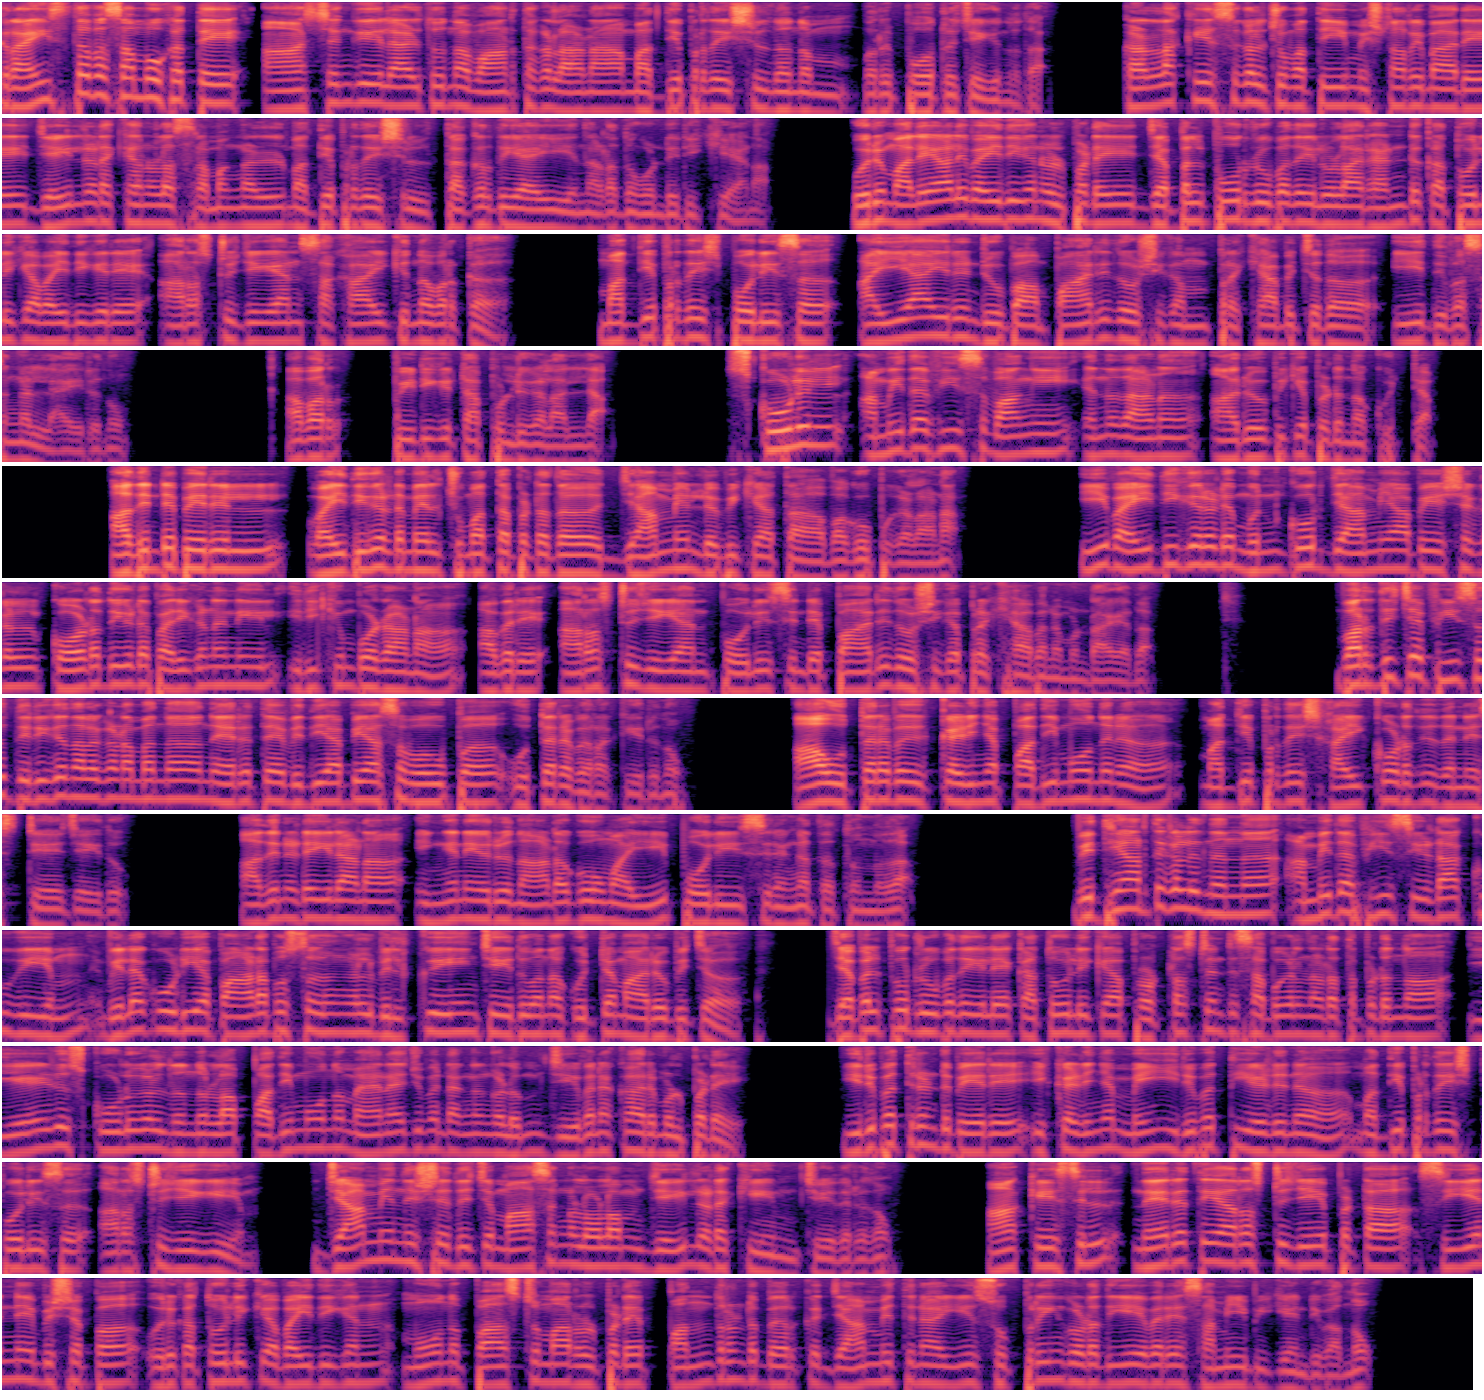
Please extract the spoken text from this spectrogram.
ക്രൈസ്തവ സമൂഹത്തെ ആശങ്കയിലാഴ്ത്തുന്ന വാർത്തകളാണ് മധ്യപ്രദേശിൽ നിന്നും റിപ്പോർട്ട് ചെയ്യുന്നത്. കള്ളക്കേസുകൾ ചുമത്തി മിഷണറിമാരെ ജയിലിലടയ്ക്കാനുള്ള ശ്രമങ്ങൾ മധ്യപ്രദേശിൽ തകൃതിയായി നടന്നുകൊണ്ടിരിക്കുകയാണ്. ഒരു മലയാളി വൈദികൻ ഉൾപ്പെടെ ജബൽപൂർ രൂപതയിലുള്ള രണ്ട് കത്തോലിക്ക വൈദികരെ അറസ്റ്റ് ചെയ്യാൻ സഹായിക്കുന്നവർക്ക് മധ്യപ്രദേശ് പോലീസ് അയ്യായിരം രൂപ പാരിതോഷികം പ്രഖ്യാപിച്ചത് ഈ ദിവസങ്ങളിലായിരുന്നു. അവർ പിടികിട്ട പുള്ളികളല്ല. സ്കൂളിൽ അമിത ഫീസ് വാങ്ങി എന്നതാണ് ആരോപിക്കപ്പെടുന്ന കുറ്റം. അതിന്റെ പേരിൽ വൈദികരുടെ മേൽ ചുമത്തപ്പെട്ടത് ജാമ്യം ലഭിക്കാത്ത വകുപ്പുകളാണ്. ഈ വൈദികരുടെ മുൻകൂർ ജാമ്യാപേക്ഷകൾ കോടതിയുടെ പരിഗണനയിൽ ഇരിക്കുമ്പോഴാണ് അവരെ അറസ്റ്റ് ചെയ്യാൻ പോലീസിന്റെ പാരിതോഷിക പ്രഖ്യാപനമുണ്ടായത്. വർദ്ധിച്ച ഫീസ് തിരികെ നൽകണമെന്ന് നേരത്തെ വിദ്യാഭ്യാസ വകുപ്പ് ഉത്തരവിറക്കിയിരുന്നു. ആ ഉത്തരവ് കഴിഞ്ഞ പതിമൂന്നിന് മധ്യപ്രദേശ് ഹൈക്കോടതി തന്നെ സ്റ്റേ ചെയ്തു. അതിനിടയിലാണ് ഇങ്ങനെയൊരു നാടകവുമായി പോലീസ് രംഗത്തെത്തുന്നത്. വിദ്യാർത്ഥികളിൽ നിന്ന് അമിത ഫീസ് ഈടാക്കുകയും വില കൂടിയ പാഠപുസ്തകങ്ങൾ വിൽക്കുകയും ചെയ്തുവെന്ന കുറ്റം ആരോപിച്ച് ജബൽപൂർ രൂപതയിലെ കത്തോലിക്ക പ്രൊട്ടസ്റ്റന്റ് സഭകൾ നടത്തപ്പെടുന്ന ഏഴ് സ്കൂളുകളിൽ നിന്നുള്ള പതിമൂന്ന് മാനേജ്മെന്റ് അംഗങ്ങളും ജീവനക്കാരും ഉൾപ്പെടെ ഇരുപത്തിരണ്ട് പേരെ ഇക്കഴിഞ്ഞ മെയ് ഇരുപത്തിയേഴിന് മധ്യപ്രദേശ് പോലീസ് അറസ്റ്റ് ചെയ്യുകയും ജാമ്യം നിഷേധിച്ച് മാസങ്ങളോളം ജയിലിലടക്കുകയും ചെയ്തിരുന്നു. ആ കേസിൽ നേരത്തെ അറസ്റ്റ് ചെയ്യപ്പെട്ട സി എൻ എ ബിഷപ്പ് ഒരു കത്തോലിക്ക വൈദികൻ മൂന്ന് പാസ്റ്റർമാർ ഉൾപ്പെടെ പന്ത്രണ്ട് പേർക്ക് ജാമ്യത്തിനായി സുപ്രീം കോടതിയെ വരെ സമീപിക്കേണ്ടി വന്നു.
